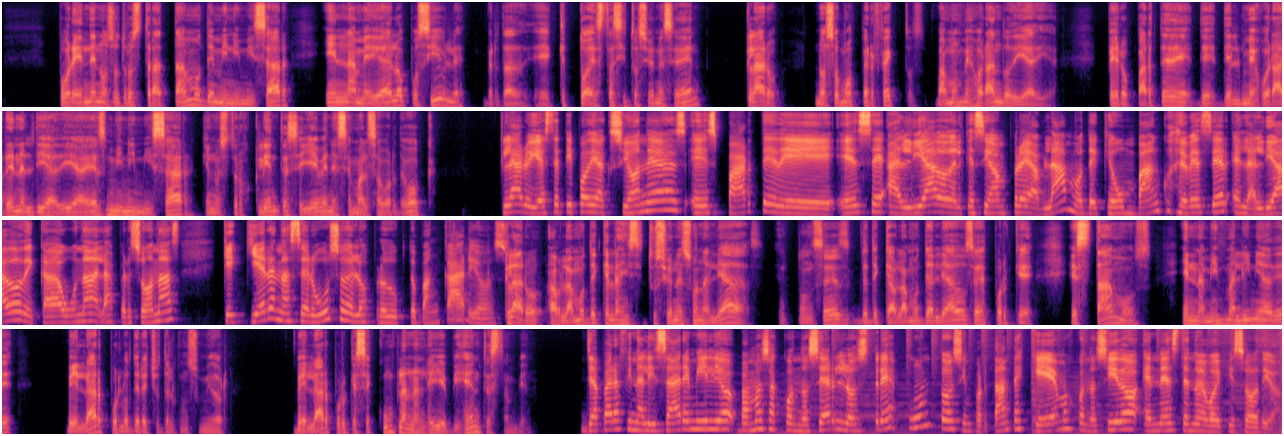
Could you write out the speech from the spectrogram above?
Por ende, nosotros tratamos de minimizar en la medida de lo posible, ¿verdad? Eh, que todas estas situaciones se den. Claro, no somos perfectos, vamos mejorando día a día, pero parte del mejorar en el día a día es minimizar que nuestros clientes se lleven ese mal sabor de boca. Claro, y este tipo de acciones es parte de ese aliado del que siempre hablamos, de que un banco debe ser el aliado de cada una de las personas que quieren hacer uso de los productos bancarios. Claro, hablamos de que las instituciones son aliadas. Entonces, desde que hablamos de aliados es porque estamos en la misma línea de velar por los derechos del consumidor, velar porque se cumplan las leyes vigentes también. Ya para finalizar, Emilio, vamos a conocer los tres puntos importantes que hemos conocido en este nuevo episodio.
